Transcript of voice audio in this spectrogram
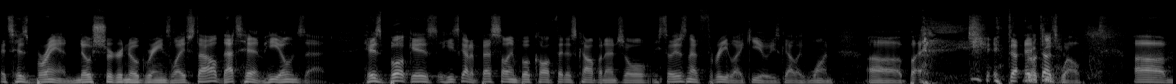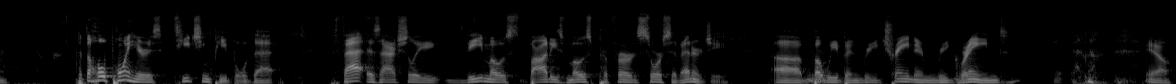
it's his brand, no sugar, no grains lifestyle. That's him. He owns that. His book is he's got a best selling book called Fitness Confidential. So he doesn't have three like you. He's got like one, uh, but it, do- it does well. Um, but the whole point here is teaching people that fat is actually the most body's most preferred source of energy. Uh, But we've been retrained and regrained, you know,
